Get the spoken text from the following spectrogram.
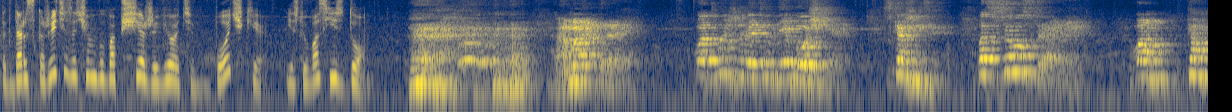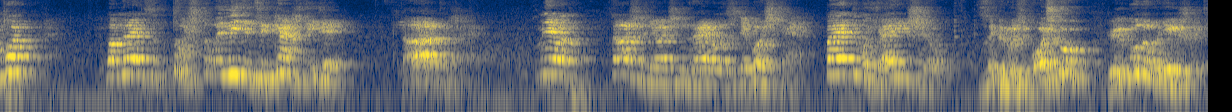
Тогда расскажите, зачем вы вообще живете в бочке, если у вас есть дом? Аматоры, вот вы живете вне бочки. Скажите, вас все устраивает? Вам комфортно? Вам нравится то, что вы видите каждый день? То-то же. Мне вот тоже не очень нравилось вне бочки. Поэтому я решил, заберусь в бочку и буду в.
